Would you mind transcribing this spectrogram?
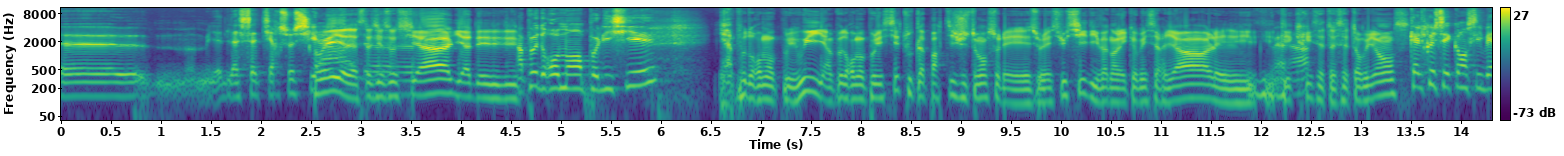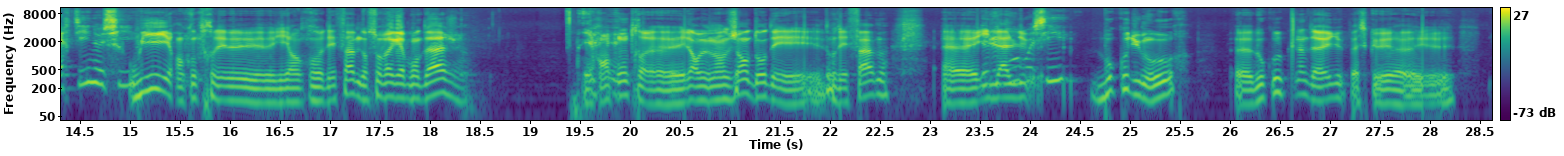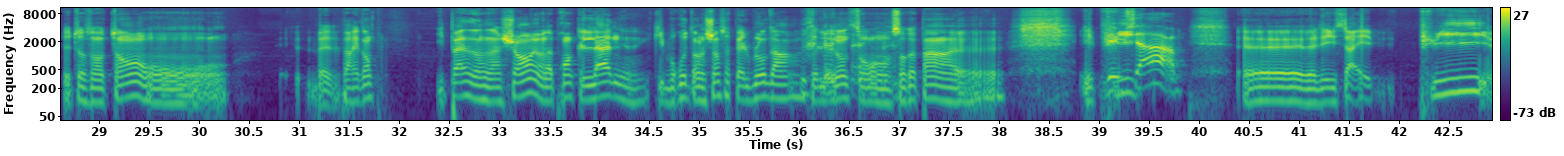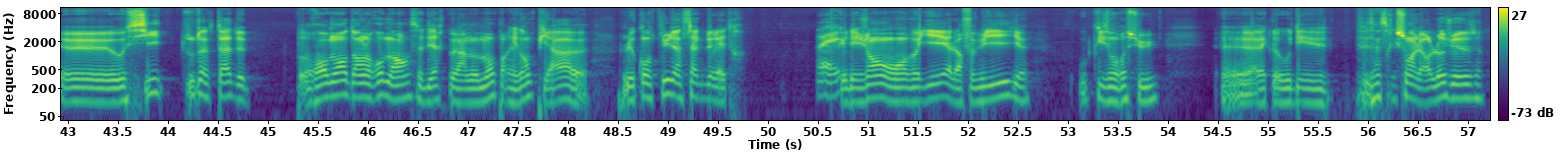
euh, il y a de la satire sociale. oui, il y a la satire sociale, il y a des... des- un peu de roman policier. Il y a un peu de roman policier. Oui, il y a un peu de roman policier. Toute la partie justement sur les, sur les suicides. Il va dans les commissariats, les- il Voilà. décrit cette, cette ambiance. Quelques séquences libertines aussi. Oui, il rencontre, des- il rencontre des femmes dans son vagabondage. Il rencontre euh, énormément de gens, dont des, dont des femmes. Euh, De il a lu- aussi? beaucoup d'humour, euh, beaucoup de clins d'œil, parce que euh, de temps en temps, on... bah, par exemple, il passe dans un champ et on apprend que l'âne qui broute dans le champ s'appelle Blondin. C'est le nom de son, son copain. euh, Et puis, euh, des hussards. Et puis euh, aussi tout un tas de romans dans le roman. C'est-à-dire qu'à un moment, par exemple, il y a euh, le contenu d'un sac de lettres Ouais. que les gens ont envoyé à leur famille ou qu'ils ont reçu, euh, avec le- ou des instructions à leur logeuse.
